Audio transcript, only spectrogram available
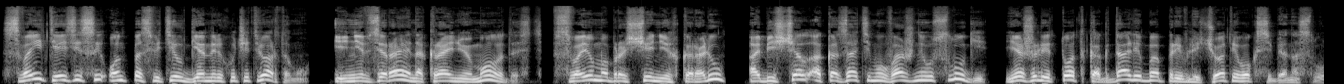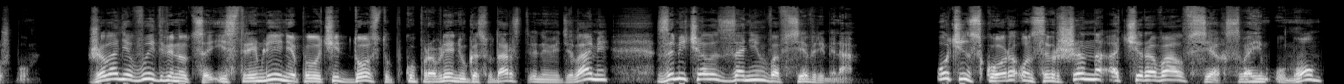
Свои тезисы он посвятил Генриху IV и, невзирая на крайнюю молодость, в своем обращении к королю обещал оказать ему важные услуги, ежели тот когда-либо привлечет его к себе на службу. Желание выдвинуться и стремление получить доступ к управлению государственными делами замечалось за ним во все времена. Очень скоро он совершенно очаровал всех своим умом,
